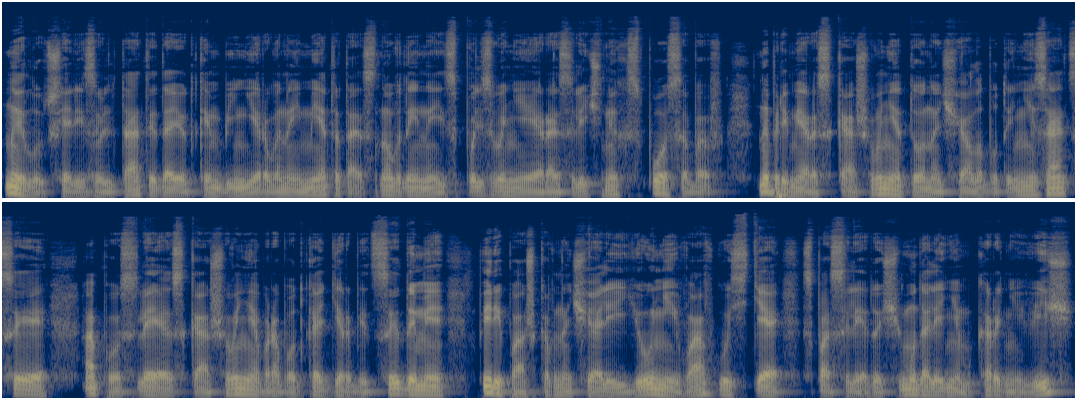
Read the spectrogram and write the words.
Наилучшие результаты дает комбинированный метод, основанный на использовании различных способов, например, скашивание до начала бутонизации, а после скашивания обработка гербицидами, перепашка в начале июня и в августе с последующим удалением корневищ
